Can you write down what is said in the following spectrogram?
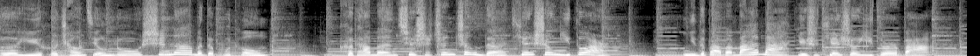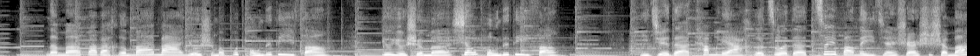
鳄鱼和长颈鹿是那么的不同，可它们却是真正的天生一对儿。你的爸爸妈妈也是天生一对儿吧？那么，爸爸和妈妈有什么不同的地方，又有什么相同的地方？你觉得他们俩合作的最棒的一件事是什么？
